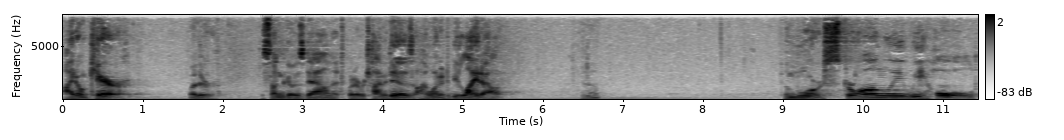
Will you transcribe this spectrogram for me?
I don't care whether the sun goes down at whatever time it is, I want it to be light out. You know? The more strongly we hold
